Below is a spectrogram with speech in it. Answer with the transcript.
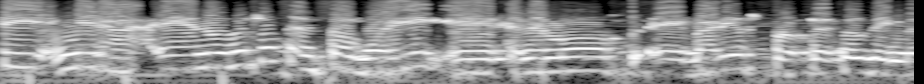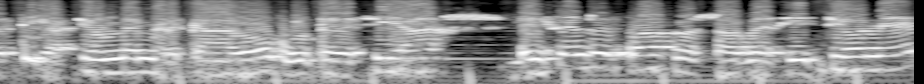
Sí, mira, eh, nosotros en Subway eh, tenemos eh, varios procesos de investigación de mercado, como te decía, el centro de todas nuestras decisiones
